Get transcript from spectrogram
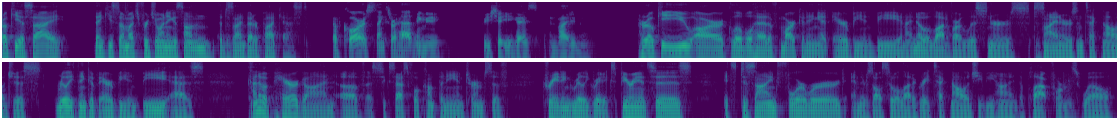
Hiroki Asai, thank you so much for joining us on the Design Better podcast. Of course. Thanks for having me. Appreciate you guys inviting me. Hiroki, you are global head of marketing at Airbnb. And I know a lot of our listeners, designers, and technologists really think of Airbnb as kind of a paragon of a successful company in terms of creating really great experiences. It's designed forward, and there's also a lot of great technology behind the platform as well.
